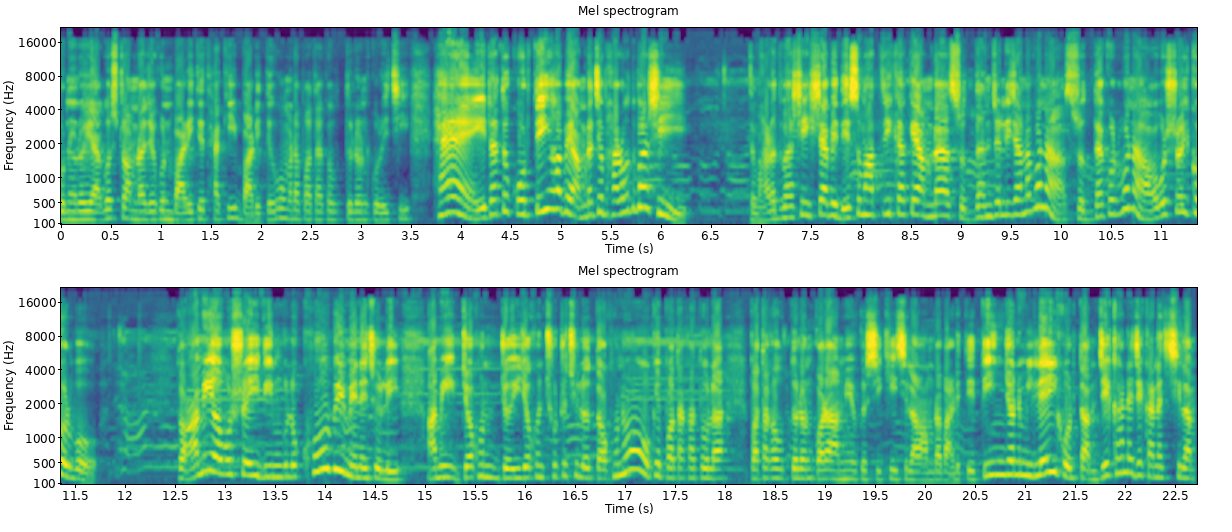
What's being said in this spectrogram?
পনেরোই আগস্ট আমরা যখন বাড়িতে থাকি, বাড়িতেও আমরা পতাকা উত্তোলন করেছি। হ্যাঁ এটা তো করতেই হবে। আমরা যে ভারতবাসী। তো ভারতবাসী হিসাবে দেশমাতৃকাকে আমরা শ্রদ্ধাঞ্জলি জানাব না? শ্রদ্ধা করব না? অবশ্যই করব। তো আমি অবশ্য এই দিনগুলো খুবই মেনে চলি। আমি যখন জয়ী যখন ছোট ছিল তখনও ওকে পতাকা তোলা, পতাকা উত্তোলন করা আমি ওকে শিখিয়েছিলাম। আমরা বাড়িতে তিনজন মিলেই করতাম। যেখানে যেখানে ছিলাম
